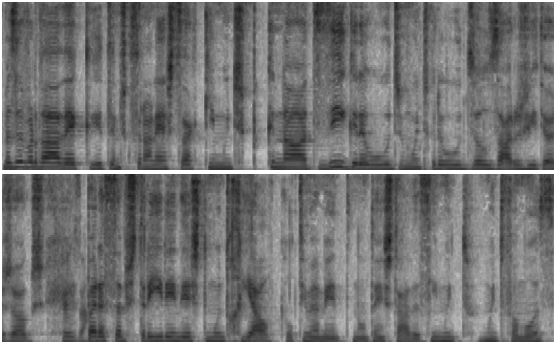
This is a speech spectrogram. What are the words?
Mas a verdade é que temos que ser honestos, há aqui muitos pequenotes e graúdos, muito graúdos, a usar os videojogos Pois há. para se abstraírem deste mundo real que ultimamente não tem estado assim muito, muito famoso.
